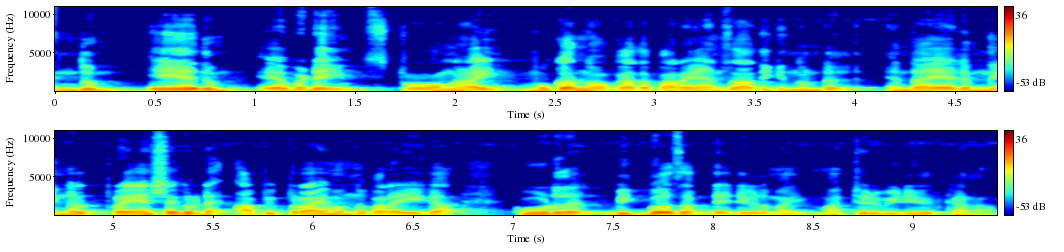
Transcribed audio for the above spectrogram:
എന്തും ഏതും എവിടെയും സ്ട്രോങ് ആയി മുഖം നോക്കാതെ പറയാൻ സാധിക്കുന്നുണ്ട്. എന്തായാലും നിങ്ങൾ പ്രേക്ഷകരുടെ അഭിപ്രായം ഒന്ന് പറയുക. കൂടുതൽ ബിഗ് ബോസ് അപ്ഡേറ്റുകളുമായി മറ്റൊരു വീഡിയോയിൽ കാണാം.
